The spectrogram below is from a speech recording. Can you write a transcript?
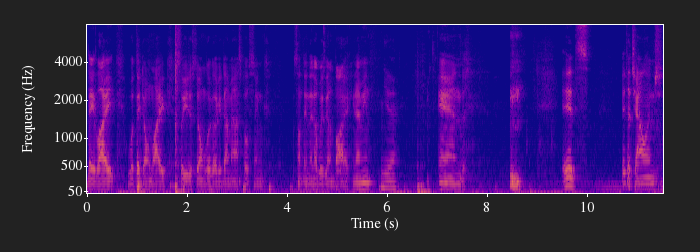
they like, what they don't like, so you just don't look like a dumbass posting something that nobody's gonna buy. You know what I mean? Yeah. and it's it's a challenge.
